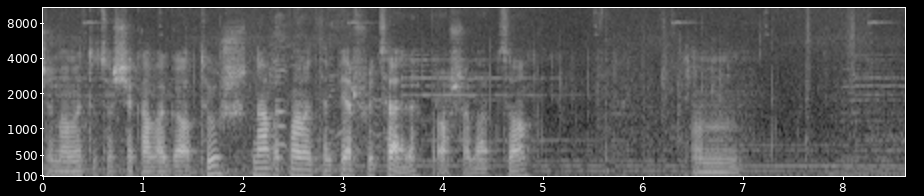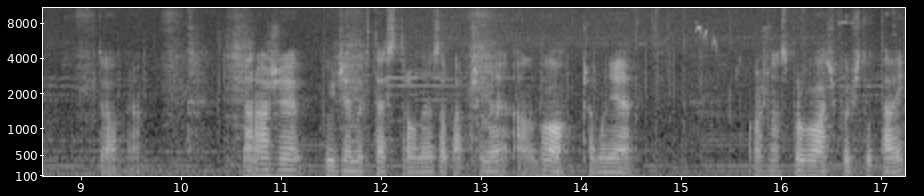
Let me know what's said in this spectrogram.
Czy mamy tu coś ciekawego? Tu już nawet mamy ten pierwszy cel, proszę bardzo. Um, dobra. Na razie pójdziemy w tę stronę, zobaczymy, albo czemu nie. Można spróbować pójść tutaj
